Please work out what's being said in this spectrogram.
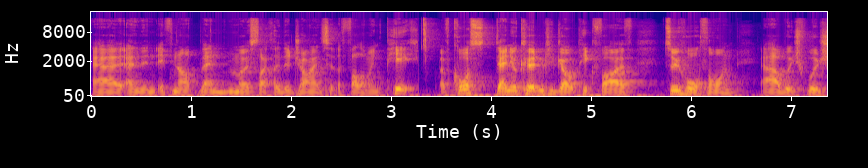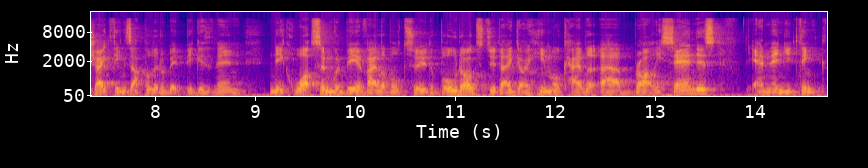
Uh, and then if not, then most likely the Giants at the following pick. Of course, Daniel Curtin could go at pick five to Hawthorn, uh, which would shake things up a little bit because then Nick Watson would be available to the Bulldogs. Do they go him or Caleb, uh, Riley Sanders? And then you'd think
